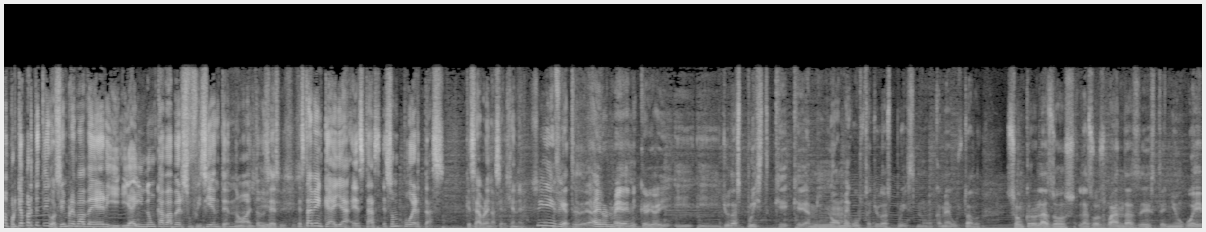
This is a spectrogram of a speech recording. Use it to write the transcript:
No, porque aparte te digo, siempre va a haber y, y ahí nunca va a haber suficiente, ¿no? Entonces, sí, sí, sí. está bien que haya estas, son puertas que se abren hacia el género. Sí, fíjate, Iron Maiden y creo yo y, y- y Judas Priest, que, que a mí no me gusta Judas Priest, nunca me ha gustado. Son creo las dos, las dos bandas de este New Wave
